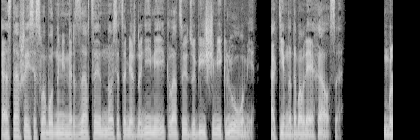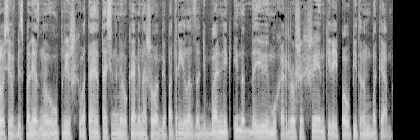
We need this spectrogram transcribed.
оставшиеся свободными мерзавцы носятся между ними и клацают зубищами и клювами, активно добавляя хаоса. Бросив бесполезную упряжь, хватаю тасиными руками нашего гапатрила за дюбальник и наддаю ему хороших шенкелей по упитанным бокам.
